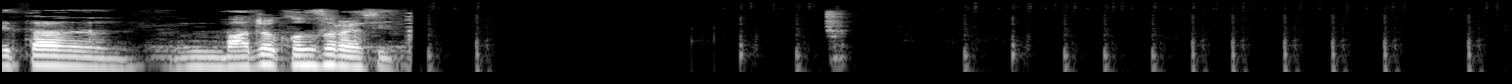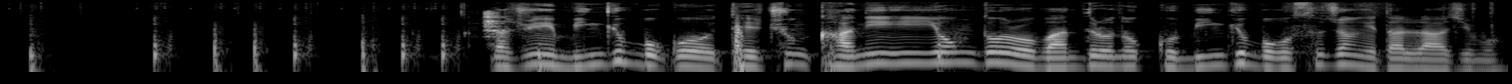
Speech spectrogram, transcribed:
일단은 마저 건설할 수 있다. 나중에 민규 보고 대충 간이 용도로 만들어 놓고 민규 보고 수정해 달라 하지 뭐.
